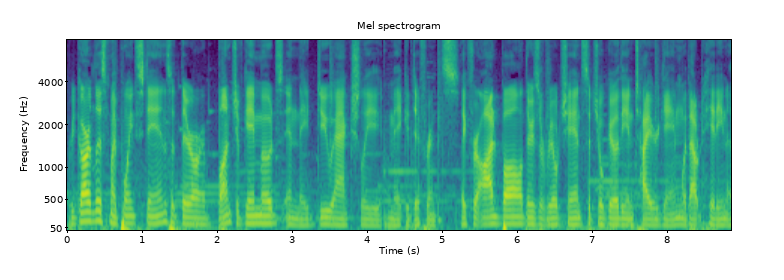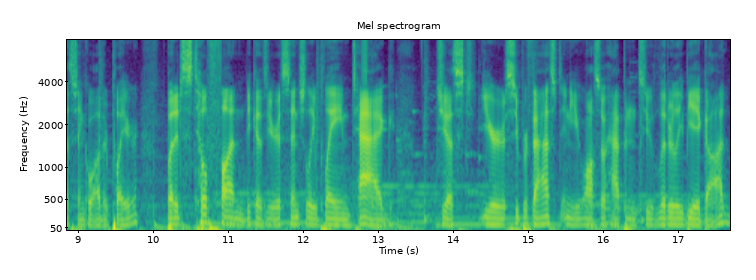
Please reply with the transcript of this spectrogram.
Regardless, my point stands that there are a bunch of game modes and they do actually make a difference. Like for Oddball, there's a real chance that you'll go the entire game without hitting a single other player, but it's still fun because you're essentially playing tag, just you're super fast and you also happen to literally be a god.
